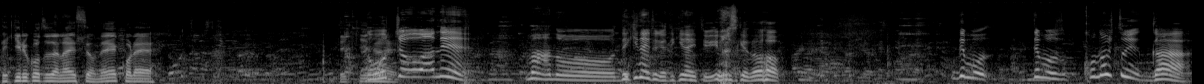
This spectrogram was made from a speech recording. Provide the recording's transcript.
できることじゃないですよねこれ。同調はねまああのできない時はできないと言いますけど。でもでもこの人が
